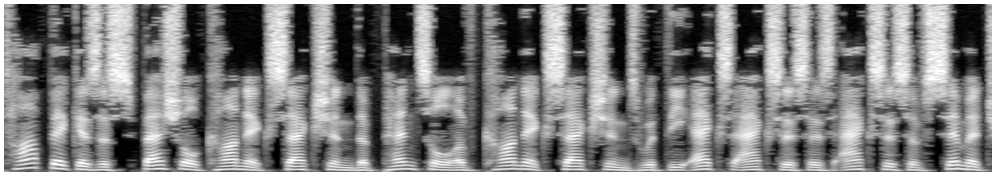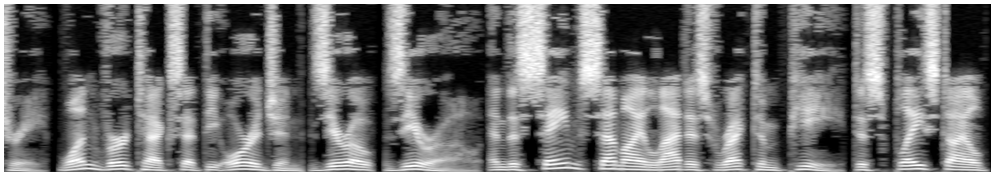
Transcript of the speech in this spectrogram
Topic as a special conic section. The pencil of conic sections with the x-axis as axis of symmetry, one vertex at the origin 0, 0 and the same semi-latus rectum p,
